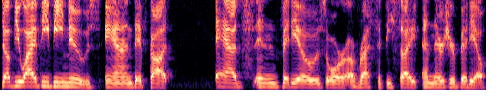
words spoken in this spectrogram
WIVB News and they've got ads in videos or a recipe site, and there's your video.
